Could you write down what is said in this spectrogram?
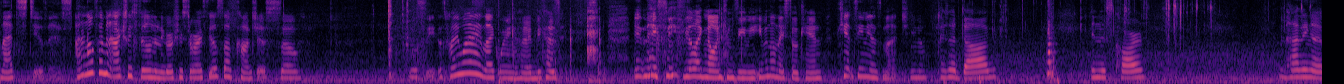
Let's do this. I don't know if I'm gonna actually film in the grocery store. I feel self-conscious, so we'll see. That's probably why I like wearing a hood because it makes me feel like no one can see me, even though they still can. Can't see me as much, you know. There's a dog in this car. I'm having a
